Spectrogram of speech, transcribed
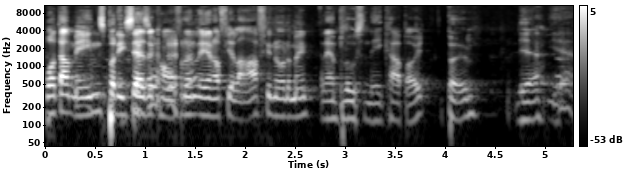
what that means," but he says it confidently enough. You laugh. You know what I mean? and then blows the kneecap out. Boom. Yeah. Yeah.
